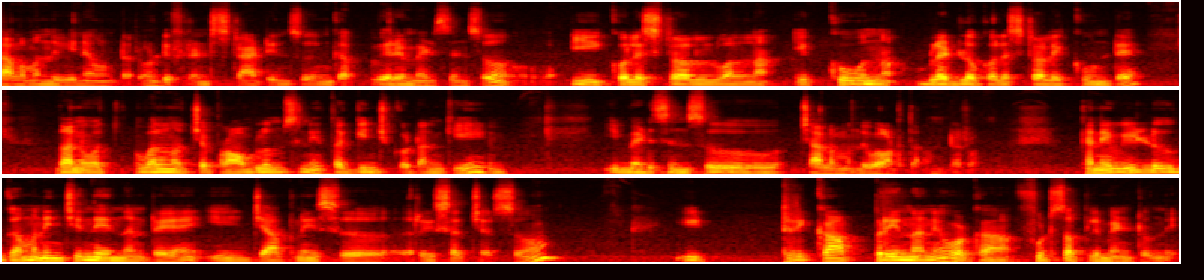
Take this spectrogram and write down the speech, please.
చాలామంది వినే ఉంటారు. డిఫరెంట్ స్టాటిన్స్ ఇంకా వేరే మెడిసిన్స్. ఈ కొలెస్ట్రాల్ వలన ఎక్కువ ఉన్న బ్లడ్లో కొలెస్ట్రాల్ ఎక్కువ ఉంటే దాని వలన వచ్చే ప్రాబ్లమ్స్ని తగ్గించుకోవడానికి ఈ మెడిసిన్స్ చాలామంది వాడుతూ ఉంటారు. కానీ వీళ్ళు గమనించింది ఏంటంటే ఈ జాపనీస్ రీసెర్చర్స్ ఈ ట్రికాప్రిన్ అని ఒక ఫుడ్ సప్లిమెంట్ ఉంది.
